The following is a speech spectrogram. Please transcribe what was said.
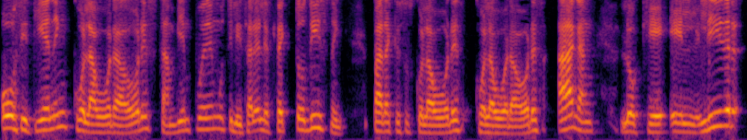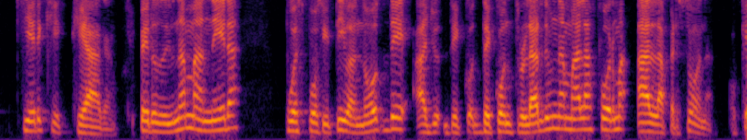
O si tienen colaboradores, también pueden utilizar el efecto Disney para que sus colaboradores, hagan lo que el líder quiere que, hagan, pero de una manera pues positiva, no de, de, controlar de una mala forma a la persona, ¿ok?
